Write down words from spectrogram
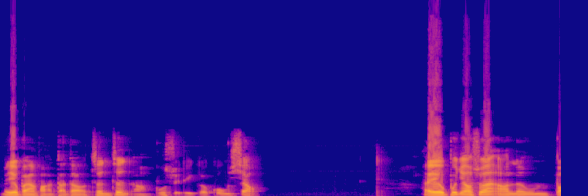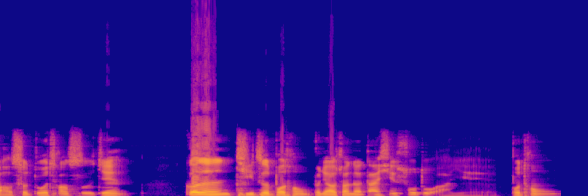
没有办法达到真正啊补水的一个功效，还有玻尿酸啊能保持多长时间，个人体质不同，玻尿酸的代谢速度啊也不同。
